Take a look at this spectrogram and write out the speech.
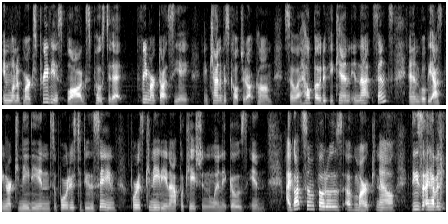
in one of Marc's previous blogs posted at freemarc.ca and cannabisculture.com. So uh, help out if you can in that sense, and we'll be asking our Canadian supporters to do the same for his Canadian application when it goes in. I got some photos of Marc. Now, these I haven't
